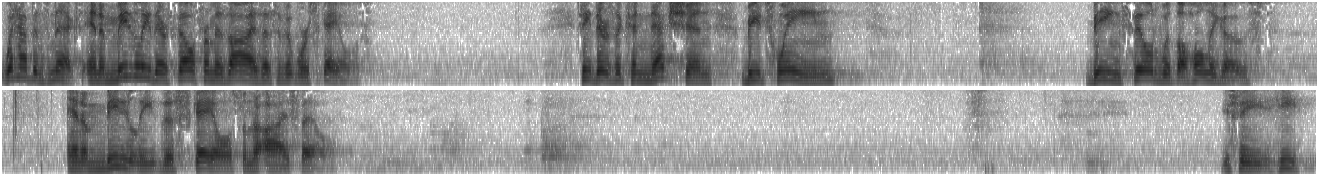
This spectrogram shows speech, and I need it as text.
what happens next? And immediately there fell from his eyes as if it were scales. See, there's a connection between being filled with the Holy Ghost and immediately the scales from their eyes fell. You see, he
